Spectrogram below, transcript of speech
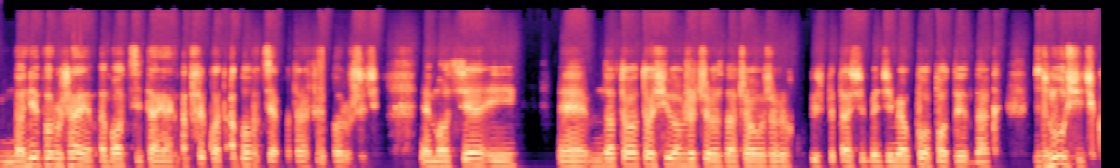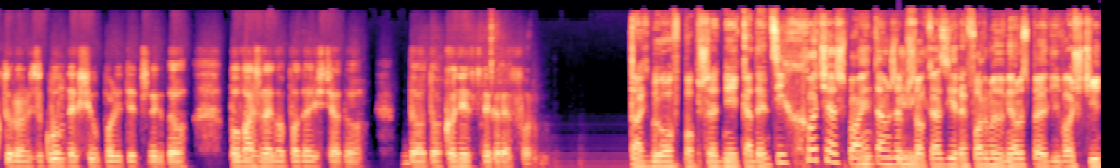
no nie poruszają emocji, tak jak na przykład aborcja potrafi poruszyć emocje i no to, to siłą rzeczy oznaczało, że ruch Kukiz 15 będzie miał kłopot jednak zmusić którąś z głównych sił politycznych do poważnego podejścia do, do, do koniecznych reform. Tak było w poprzedniej kadencji, chociaż pamiętam, że przy okazji reformy wymiaru sprawiedliwości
